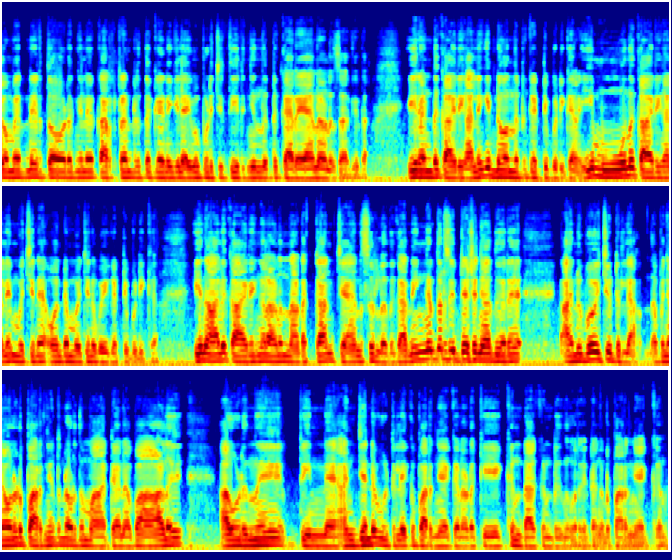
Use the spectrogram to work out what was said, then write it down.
ചുമരിന്റെ അടുത്തോ എവിടെയെങ്കിലും കർട്ടന്റെ അടുത്തൊക്കെ ആണെങ്കിൽ ലൈവ് പിടിച്ച് തിരിഞ്ഞ് നിന്നിട്ട് കരയാനാണ് സാധ്യത. ഈ രണ്ട് കാര്യങ്ങൾ അല്ലെങ്കിൽ എന്നെ വന്നിട്ട് കെട്ടിപ്പിടിക്കാൻ. ഈ മൂന്ന് കാര്യങ്ങൾ അല്ലെങ്കിൽ മച്ചിനെ ഓന്റെ മച്ചിനെ പോയി കെട്ടിപ്പിടിക്കുക. ഈ നാല് കാര്യങ്ങളാണ് നടക്കാൻ ചാൻസ് ഉള്ളത്. കാരണം ഇങ്ങനത്തെ ഒരു സിറ്റുവേഷൻ ഞാൻ ഇതുവരെ അനുഭവിച്ചിട്ടില്ല. അപ്പോൾ ഞാൻ അവളോട് പറഞ്ഞിട്ടുണ്ട് അവിടുന്ന് മാറ്റാൻ. അപ്പോൾ ആൾ അവിടുന്ന് പിന്നെ അഞ്ചന്റെ വീട്ടിലേക്ക് പറഞ്ഞേക്കാണ്. അവിടെ കേക്ക് ഉണ്ടാക്കുന്നുണ്ട് എന്ന് പറഞ്ഞിട്ട് അങ്ങോട്ട് പറഞ്ഞേക്കാണ്.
